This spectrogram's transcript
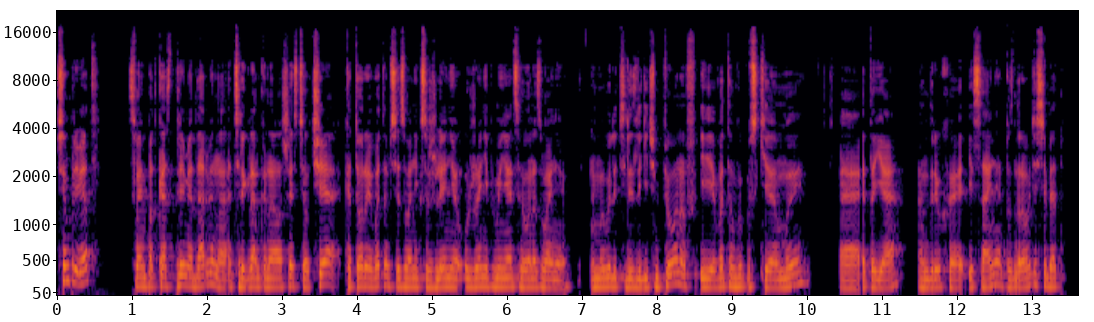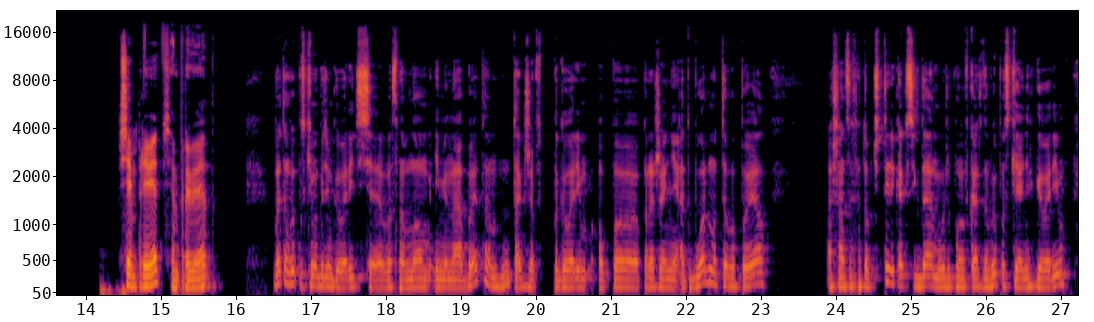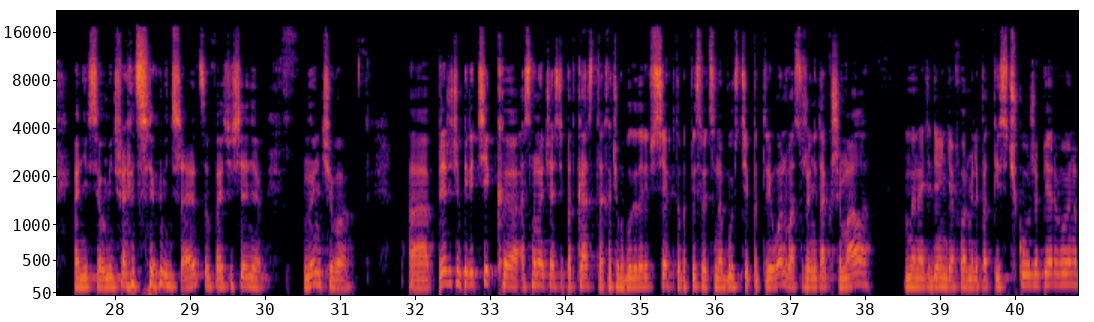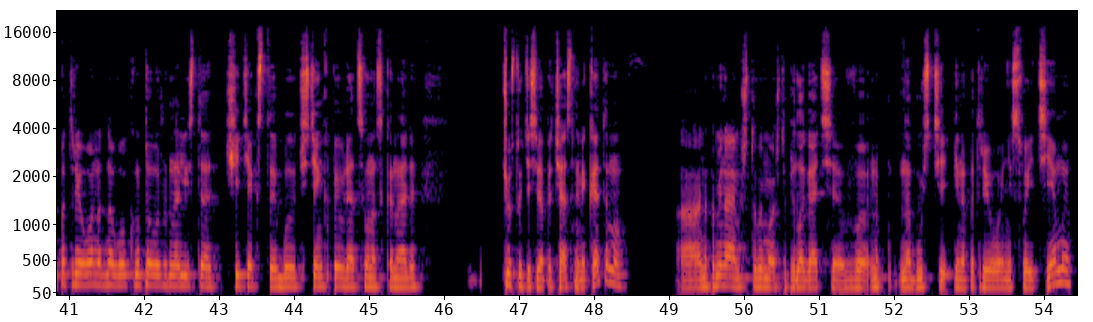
Всем привет! С вами подкаст «Премия Дарвина» от телеграм-канала 6ЛЧ, который в этом сезоне, к сожалению, уже не поменяет своего названия. Мы вылетели из Лиги Чемпионов, и в этом выпуске мы, э, это я, Андрюха и Саня. Поздоровайтесь, ребят. Всем привет. Всем привет. В этом выпуске мы будем говорить э, в основном именно об этом. Ну, также поговорим о поражении от Борнмута в АПЛ, о шансах на топ-4, как всегда, мы уже, по-моему, в каждом выпуске о них говорим. Они все уменьшаются и уменьшаются по ощущениям. Ну ничего. А, прежде чем перейти к основной части подкаста, хочу поблагодарить всех, кто подписывается на Boosty и Patreon. Вас уже не так уж и мало. Мы на эти деньги оформили подписочку уже первую на Patreon одного крутого журналиста, чьи тексты будут частенько появляться у нас в канале. Чувствуйте себя причастными к этому. А, напоминаем, что вы можете предлагать в, на Boosty и на Patreon е свои темы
